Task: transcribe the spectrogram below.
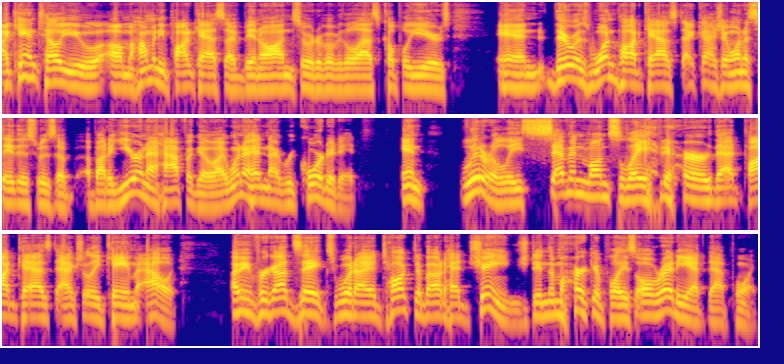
I can't tell you um, how many podcasts I've been on sort of over the last couple years. And there was one podcast, I, gosh, I want to say this was a, about a year and a half ago. I went ahead and I recorded it. And literally seven months later, that podcast actually came out. I mean, for God's sakes, what I had talked about had changed in the marketplace already at that point.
